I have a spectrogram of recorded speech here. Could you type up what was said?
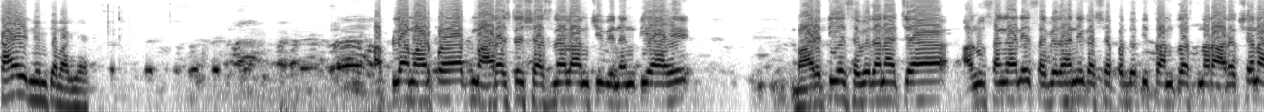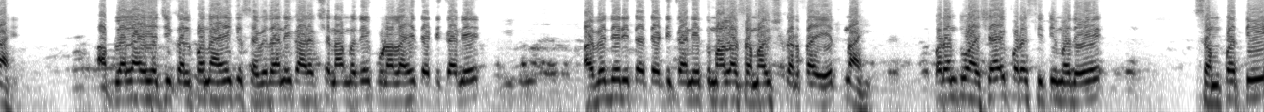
काय नेमक्या मागण्या आहेत? आपल्या मार्फत महाराष्ट्र शासनाला आमची विनंती आहे. भारतीय संविधानाच्या अनुषंगाने संवैधानिक अशा पद्धतीचं आमचं असणारं आरक्षण आहे. आपल्याला याची कल्पना आहे की संविधानिक आरक्षणामध्ये कुणालाही त्या ठिकाणी अवैधरित्या त्या ठिकाणी तुम्हाला समावेश करता येत नाही. परंतु अशाही परिस्थितीमध्ये संपत्ती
